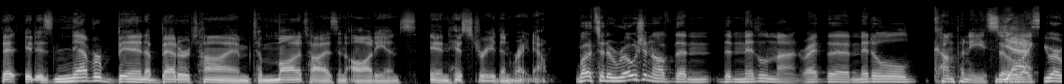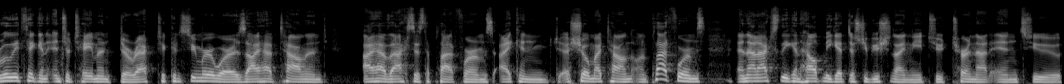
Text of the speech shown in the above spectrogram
that it has never been a better time to monetize an audience in history than right now. Well, it's an erosion of the the middleman, right? The middle company. So yes. like you are really taking entertainment direct to consumer, whereas I have talent. I have access to platforms. I can uh, show my talent on platforms, and that actually can help me get distribution I need to turn that into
